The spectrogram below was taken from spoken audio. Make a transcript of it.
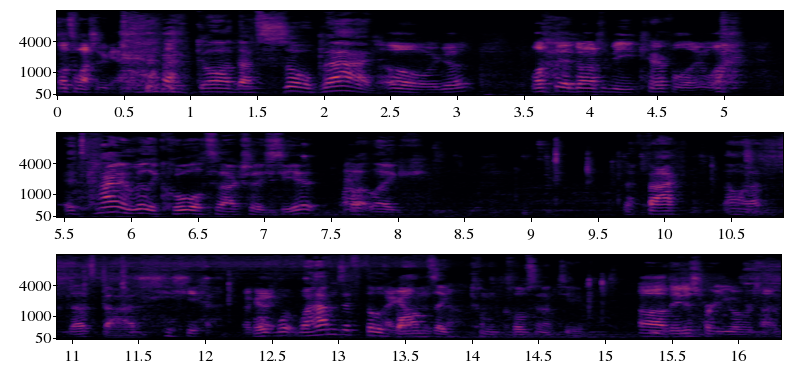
Let's watch it again. oh my god, that's so bad. oh my god. Luckily, I don't have to be careful anymore. It's kind of really cool to actually see it, but like the fact. Oh, that's that's bad. yeah. Okay. What, what, what happens if those I got bombs like come close enough to you? Uh, they just hurt you over time.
